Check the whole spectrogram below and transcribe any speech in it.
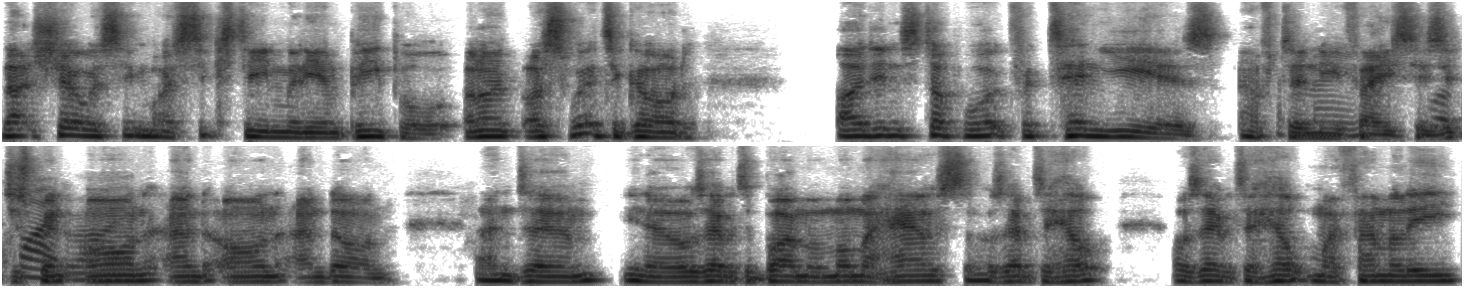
that show has seen by 16 million people, and I, I swear to God, I didn't stop work for 10 years after New Faces. It just went right. on and on and on, and um, you know, I was able to buy my mum a house. I was able to help. I was able to help my family,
